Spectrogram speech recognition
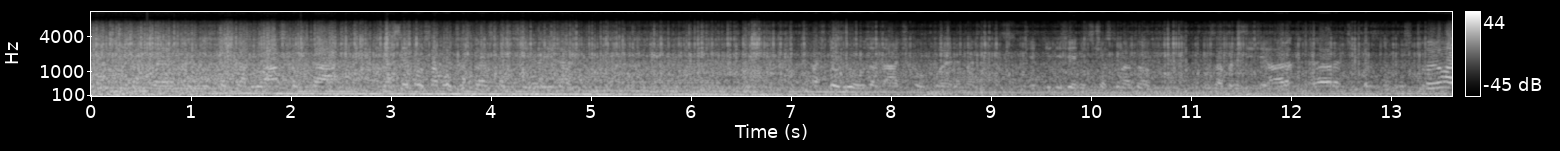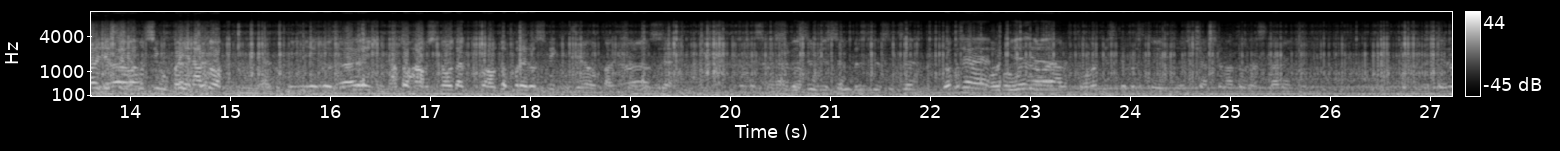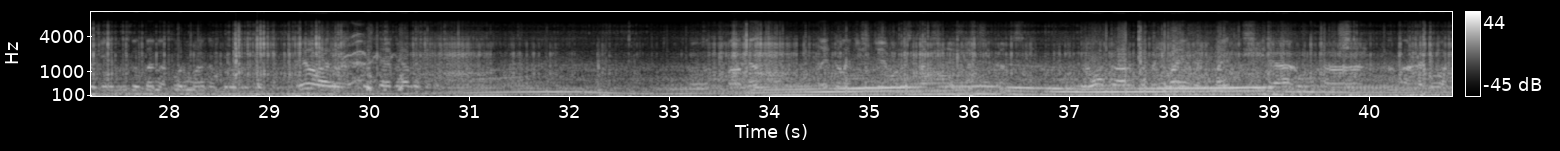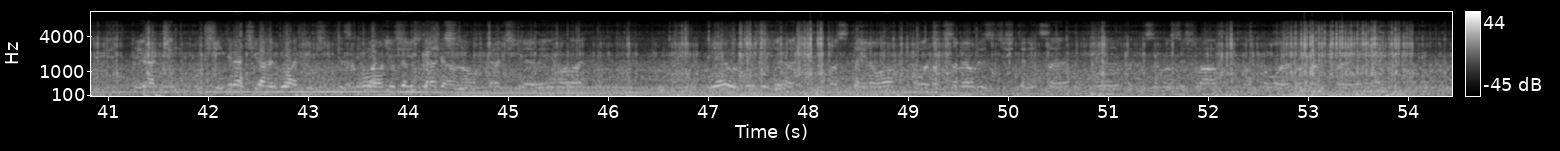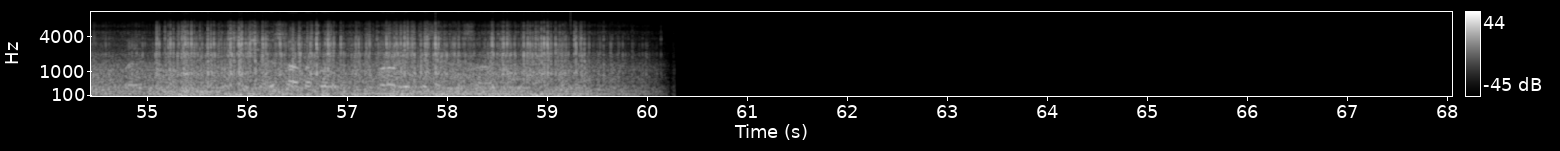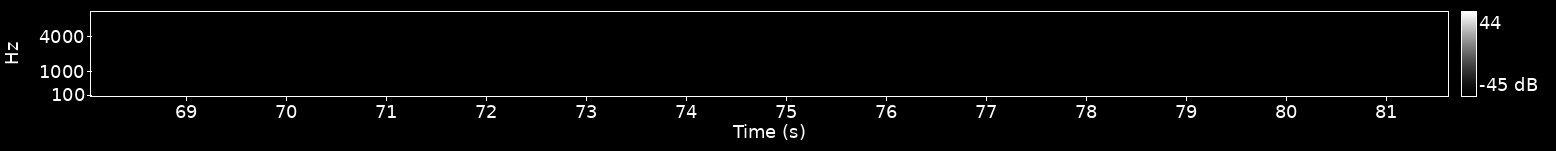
stovka, druhá stovka, zase po samocestu a jsme přijeli tam až tou druhou zatáčkou pojedeme. Že ti, když je víc času na to, to zabrzdí, že... Já, já radši No jo, ale že se nemusí úplně na to, jak by někdo zvyklý, na to hamsnout, tak to auto půjde do smyku, že jo, pak No, že se... to se Já si to- myslím, že jsem brzdil sice Dobře, hodně, pohodě, ale- ale v pohodě jste brzdili, dost času na to zastavení. dvě hodiny budu koukat na formule, tam budu brzdit. Jo, jo, to je pravda. No, máme tady to letiště je vůbec starší než na Příbramský. No, to, to oni mají, oni mají uší dráhu a, A hrbovatější. kratší, uší kratší a hrbovatější, přesně to, to jsem slyšel, kratší, no. kratší nevím, ale Je určitě. na stejno, ale tam jsem jel 240, taky jsem zase šla na kole, na ten, tady, 260 tam bylo skoro 270.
